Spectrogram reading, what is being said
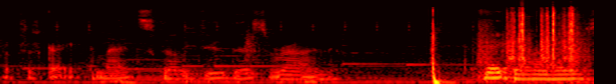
which is great. Let's go do this run. Hey guys,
